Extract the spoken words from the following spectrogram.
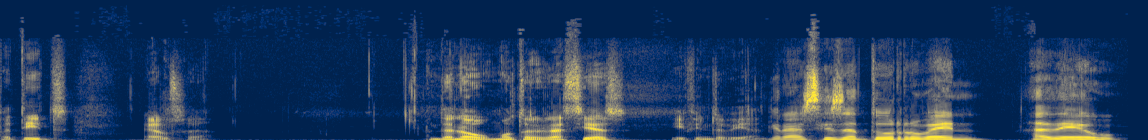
petits. Elsa, de nou, moltes gràcies i fins aviat. Gràcies a tu, Rubén. Adeu.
